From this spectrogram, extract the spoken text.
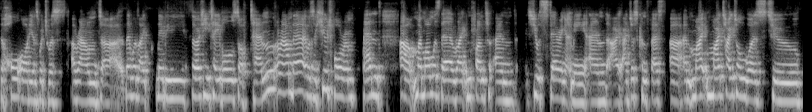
the whole audience, which was around, uh, there were like maybe 30 tables of 10 around there. It was a huge ballroom. And uh, my mom was there right in front, and she was staring at me. And I, I just confessed. Uh, and my, my title was to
